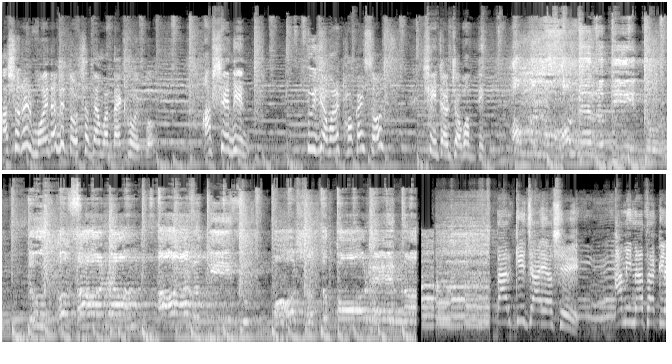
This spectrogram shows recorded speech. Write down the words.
হাসরের ময়দানে তোর সাথে আমার দেখা হইব। আর সেদিন তুই যে আমারে ঠকাইছস সেইটার জবাব দিবি। আমার মোহনের ভিতর দুঃখ সারা? আর কিছু বসত করে না? তার কি যায় আসে? আমি না থাকলে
